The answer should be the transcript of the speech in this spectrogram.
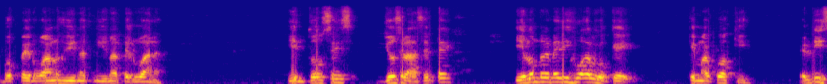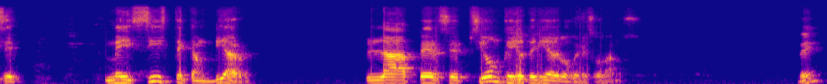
dos peruanos y una, y una peruana. Y entonces yo se la acepté. Y el hombre me dijo algo que, que marcó aquí. Él dice, me hiciste cambiar la percepción que yo tenía de los venezolanos. ¿Ve?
